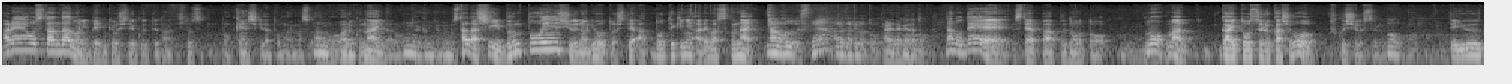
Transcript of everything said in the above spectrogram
あれをスタンダードに勉強していくっていうのは一つの見識だと思います。あの、うん悪くないんだろうというふうに思います、うんただし文法演習の量として圧倒的にあれは少ない。なるほどですね。あれだけだと。あれだけだと、なのでステップアップノートうん。の、まあ、該当する箇所を復習する。っていう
